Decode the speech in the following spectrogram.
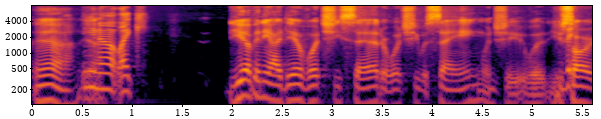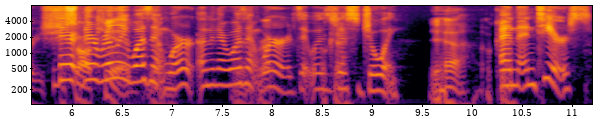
Yeah. you know like Do you have any idea of what she said or what she was saying when she what, you saw her? She there, saw there really kid, wasn't then- word i mean there wasn't right. words it was Okay. just joy Yeah. Okay. and and tears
